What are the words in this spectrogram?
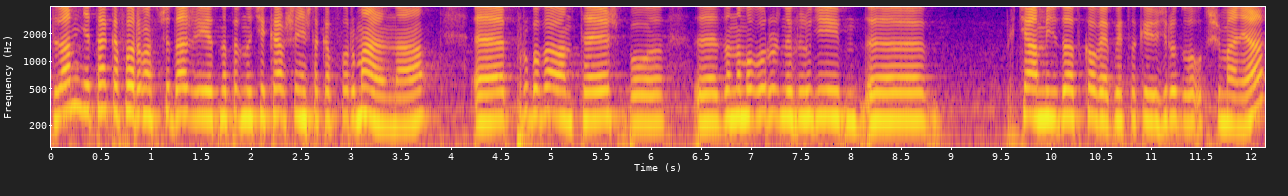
Dla mnie taka forma sprzedaży jest na pewno ciekawsza niż taka formalna. E, Próbowałam też, bo e, za namową różnych ludzi chciałam mieć dodatkowe jakby takie źródło utrzymania,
